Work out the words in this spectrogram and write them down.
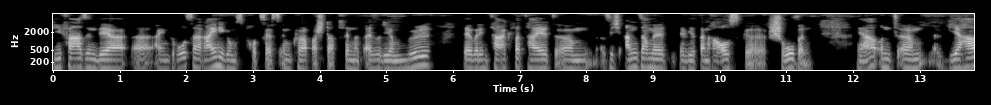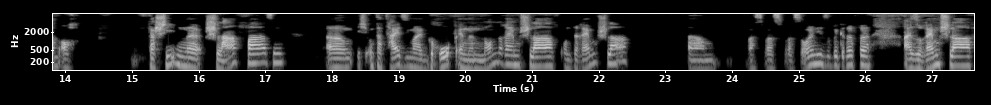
die Phase, in der äh, ein großer Reinigungsprozess im Körper stattfindet. Also der Müll, der über den Tag verteilt ähm, sich ansammelt, der wird dann rausgeschoben. Ja, und ähm, wir haben auch verschiedene Schlafphasen. Ähm, ich unterteile sie mal grob in einen Non-REM-Schlaf und REM-Schlaf. Ähm, was, was, was sollen diese Begriffe? Also REM-Schlaf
